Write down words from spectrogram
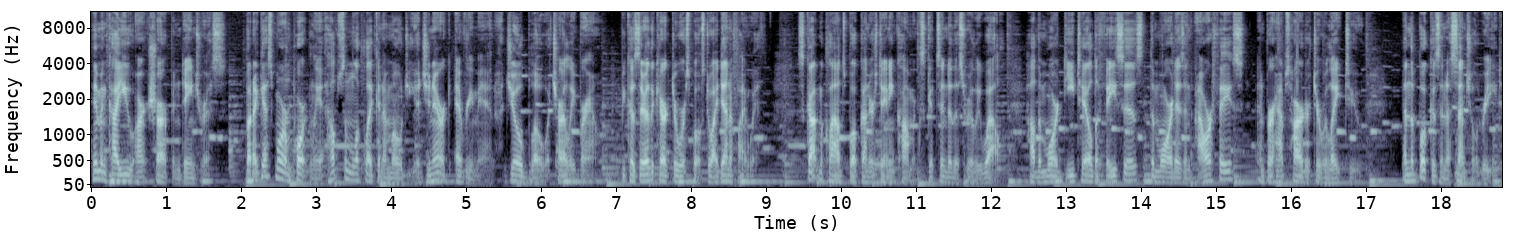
Him and Caillou aren't sharp and dangerous. But I guess more importantly, it helps them look like an emoji, a generic everyman, a Joe Blow, a Charlie Brown, because they're the character we're supposed to identify with. Scott McCloud's book Understanding Comics gets into this really well. How the more detailed a face is, the more it is an our face, and perhaps harder to relate to. And the book is an essential read.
